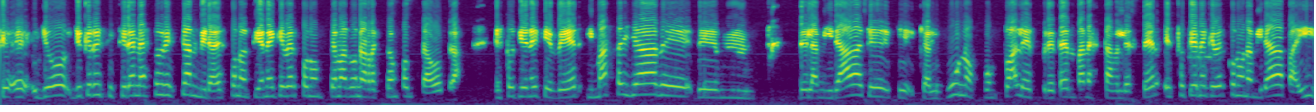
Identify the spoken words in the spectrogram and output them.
Eh, yo, yo quiero insistir en esto, Cristian, mira, esto no tiene que ver con un tema de una región contra otra, esto tiene que ver, y más allá de, de, mm, la mirada que, que, algunos puntuales pretendan establecer, esto tiene que ver con una mirada país.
